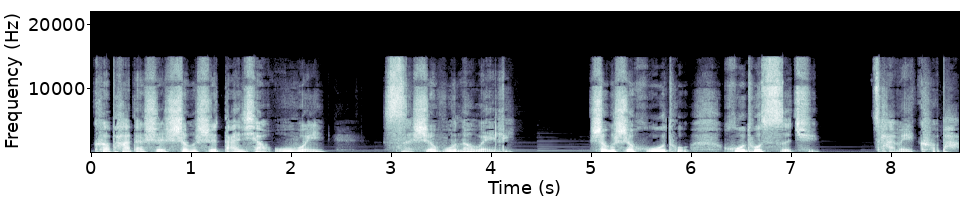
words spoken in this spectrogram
可怕的是生时胆小无为，死时无能为力。生时糊涂，糊涂死去，才为可怕。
